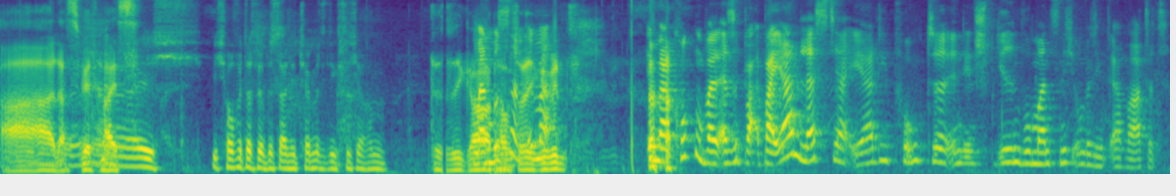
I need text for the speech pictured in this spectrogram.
Ah, das wird heiß. Ich, ich hoffe, dass wir bis dahin die Champions League sicher haben. Das ist Man egal, muss dann Hauptsache ihr immer- gewinnt. Immer gucken, weil also Ba- Bayern lässt ja eher die Punkte in den Spielen, wo man es nicht unbedingt erwartet.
